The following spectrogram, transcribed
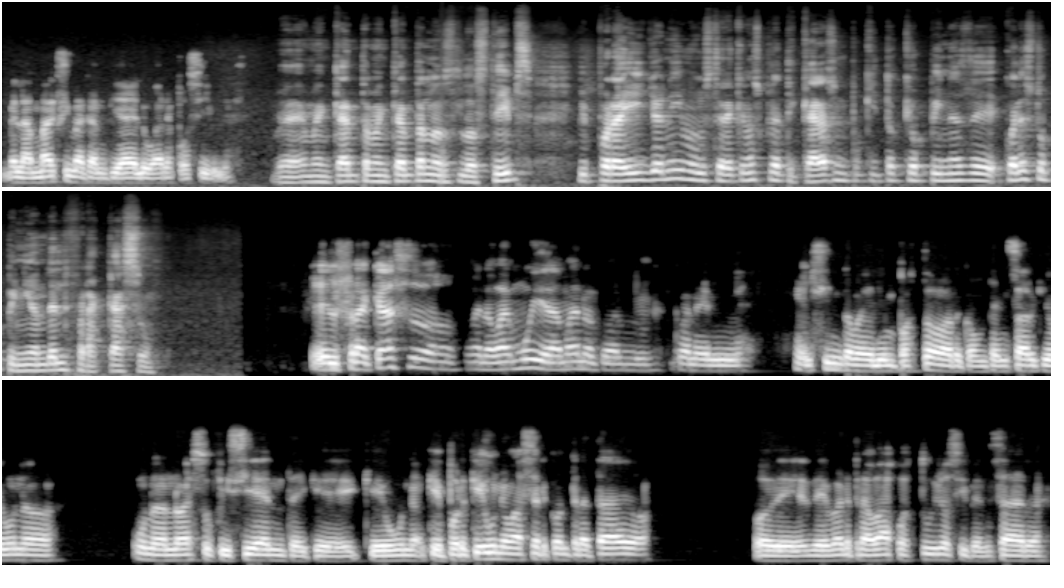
la máxima cantidad de lugares posibles. me encanta, me encantan los, los, tips. Y por ahí, Johnny, me gustaría que nos platicaras un poquito qué opinas de, cuál es tu opinión del fracaso. El fracaso, bueno, va muy de la mano con, con el, el, síndrome del impostor, con pensar que uno, uno no es suficiente, que, que, uno, que por qué uno va a ser contratado, o de, de ver trabajos tuyos y pensar,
